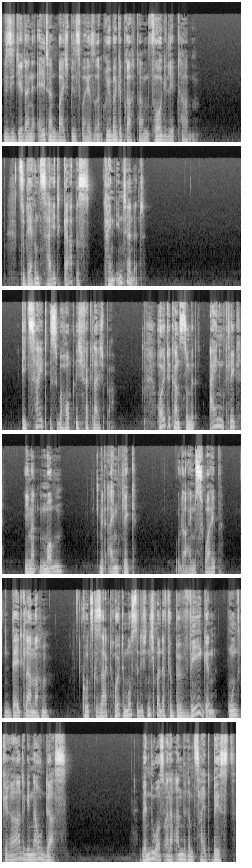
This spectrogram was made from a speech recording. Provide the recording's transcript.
wie sie dir deine Eltern beispielsweise rübergebracht haben, vorgelebt haben. Zu deren Zeit gab es kein Internet. Die Zeit ist überhaupt nicht vergleichbar. Heute kannst du mit einem Klick jemanden mobben, mit einem Klick oder einem Swipe Date klar machen. Kurz gesagt, heute musst du dich nicht mal dafür bewegen. Und gerade genau das. Wenn du aus einer anderen Zeit bist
